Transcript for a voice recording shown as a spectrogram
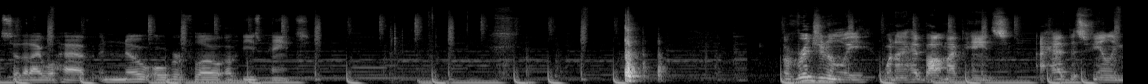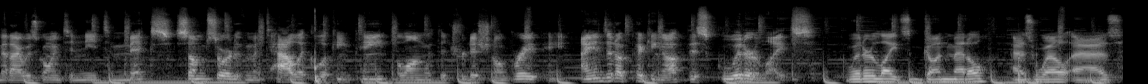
so that I will have no overflow of these paints. Originally, when I had bought my paints, I had this feeling that I was going to need to mix some sort of metallic looking paint along with the traditional gray paint. I ended up picking up this Glitter Lights. Glitter Lights gunmetal as well as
